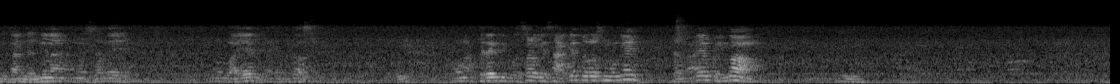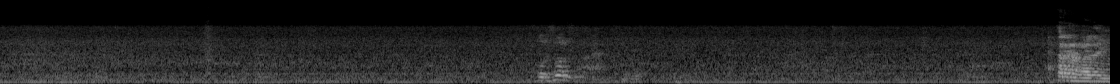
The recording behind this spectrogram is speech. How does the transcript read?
Dikandani lah misalnya terus dereng sakit terus mungkin dan ayo bengkong. Terus ter paling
